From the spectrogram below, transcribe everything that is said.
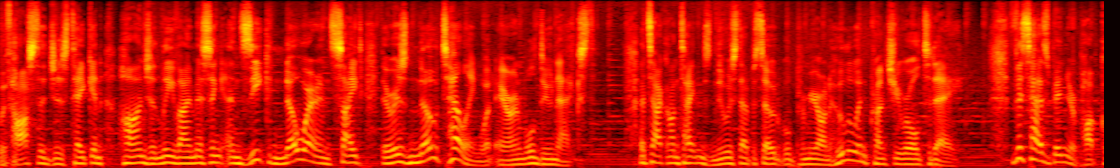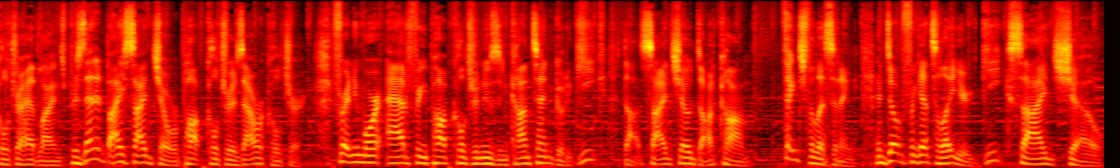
With hostages taken, Hange and Levi missing, and Zeke nowhere in sight, there is no telling what Eren will do next. Attack on Titan's newest episode will premiere on Hulu and Crunchyroll today. This has been your Pop Culture Headlines, presented by Sideshow, where pop culture is our culture. For any more ad free pop culture news and content, go to geek.sideshow.com. Thanks for listening, and don't forget to let your geek side show.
